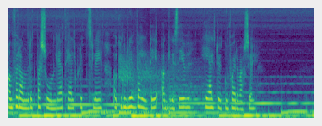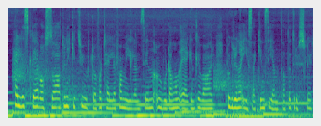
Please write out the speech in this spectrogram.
Han forandret personlighet helt plutselig og kunne bli veldig aggressiv helt uten forvarsel. Helle skrev også at hun ikke turte å fortelle familien sin om hvordan han egentlig var pga. Isakins gjentatte trusler.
